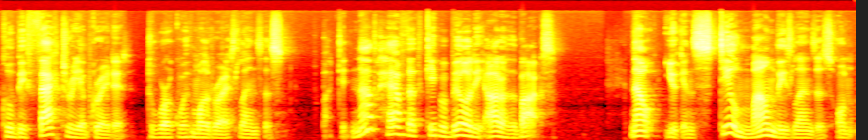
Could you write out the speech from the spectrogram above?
could be factory upgraded to work with motorized lenses, did not have that capability out of the box. Now, you can still mount these lenses on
